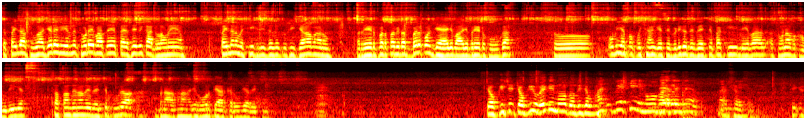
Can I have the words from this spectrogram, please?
ਤੇ ਪਹਿਲਾ ਸੂਆ, ਜਿਹੜੇ ਵੀਰ ਨੇ ਥੋੜੇ ਬਾਤੇ ਪੈਸੇ ਵੀ ਘੱਟ ਲਾਉਣੇ ਆ, ਪਹਿਲਾਂ ਮੱਛੀ ਖਰੀਦਣ ਦੇ ਤੁਸੀਂ ਚਾਹਵਾਂ ਨੂੰ ਰੇਟ ਪੜਤਾ ਜਿਹੜਾ ਬਿਲਕੁਲ ਜਾਇਜ਼ ਵਾਜਬ ਰੇਟ ਹੋਊਗਾ। ਸੋ ਉਹ ਵੀ ਆਪਾਂ ਪੁੱਛਾਂਗੇ ਇਸ ਵੀਡੀਓ ਦੇ ਵਿੱਚ, ਬਾਕੀ ਲੇਵਾ ਸੋਹਣਾ ਵਿਖਾਉਂਦੀ ਆ। ਸੱਤਾਂ ਦਿਨਾਂ ਦੇ ਵਿੱਚ ਪੂਰਾ ਬਨਾਸਨਾ ਹਜੇ ਹੋਰ ਤਿਆਰ ਕਰੂਗੀ ਆ ਵੇਖੋ ਚੌਕੀ 'ਚ ਚੌਕੀ ਹੋਵੇਗੀ ਮੂੰਹ ਦੋਂਦੀ ਚੌਕੀ? ਹਾਂਜੀ ਵੇਖੀ ਨੀ ਮੂੰਹ ਕੇ ਲੈਂਦੇ ਆ। ਅੱਛਾ ਅੱਛਾ। ਠੀਕ ਹੈ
